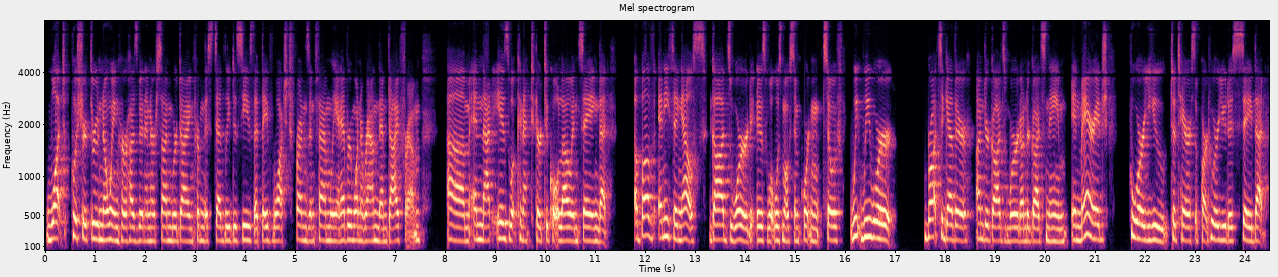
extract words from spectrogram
what pushed her through knowing her husband and her son were dying from this deadly disease that they've watched friends and family and everyone around them die from. Um, and that is what connected her to Ko'olau and saying that above anything else, God's word is what was most important. So if we, we were brought together under God's word, under God's name in marriage, who are you to tear us apart? Who are you to say that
